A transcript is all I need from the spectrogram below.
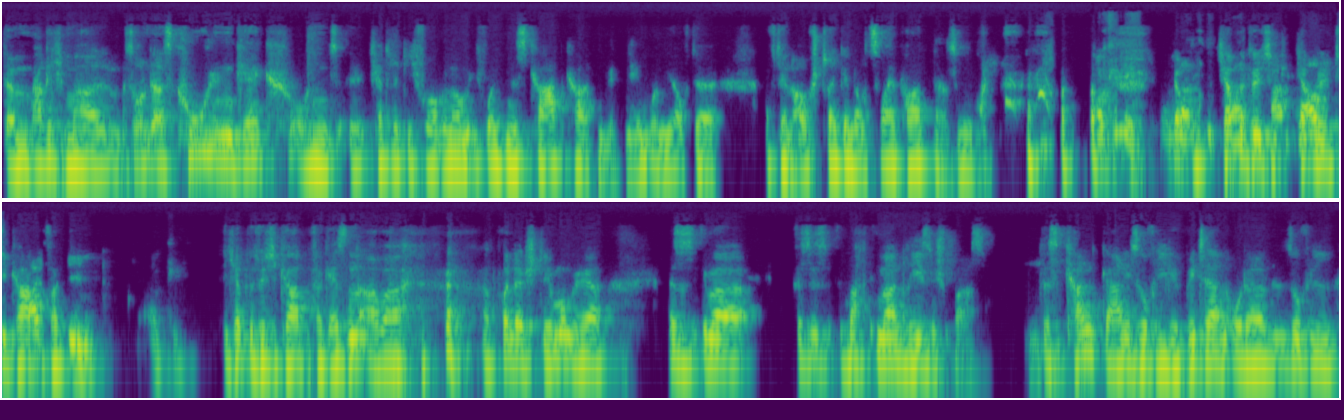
dann mache ich mal einen besonders coolen Gag und äh, ich hatte wirklich vorgenommen, ich wollte eine Skatkarten mitnehmen und mir auf der, auf der Laufstrecke noch zwei Partner suchen. Okay. ich habe natürlich, ich hab natürlich die Karten verdient. Okay. Ich habe natürlich die Karten vergessen, aber von der Stimmung her, es ist immer, es ist, macht immer einen Riesenspaß. Das kann gar nicht so viel gewittern oder so viel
